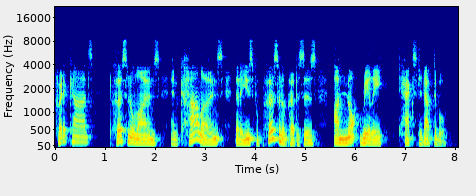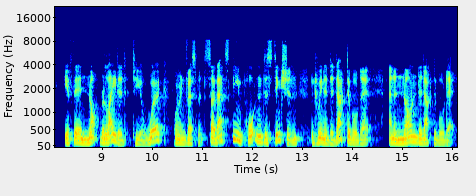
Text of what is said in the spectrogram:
Credit cards, personal loans, and car loans that are used for personal purposes are not really tax deductible if they're not related to your work or investment. So that's the important distinction between a deductible debt and a non deductible debt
